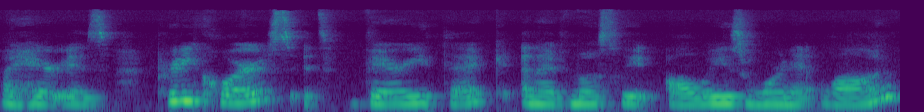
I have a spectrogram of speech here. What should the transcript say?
My hair is pretty coarse, it's very thick, and I've mostly always worn it long.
